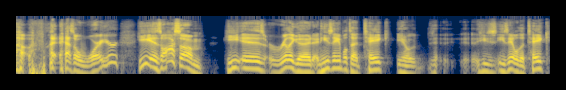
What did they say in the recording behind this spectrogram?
But as a warrior, he is awesome. He is really good, and he's able to take you know he's he's able to take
